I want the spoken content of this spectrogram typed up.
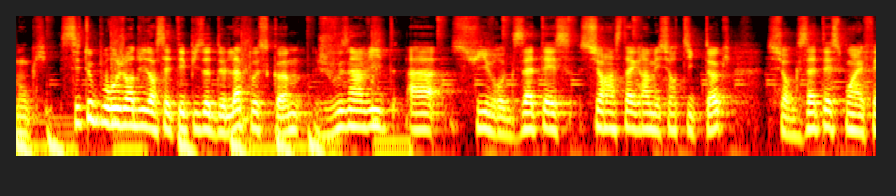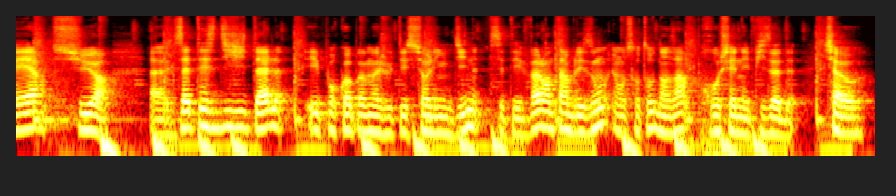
Donc c'est tout pour aujourd'hui dans cet épisode de La Postcom. Je vous invite à suivre Xates sur Instagram et sur TikTok, sur xates.fr, sur euh, Xates Digital et pourquoi pas m'ajouter sur LinkedIn. C'était Valentin Blaison et on se retrouve dans un prochain épisode. Ciao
